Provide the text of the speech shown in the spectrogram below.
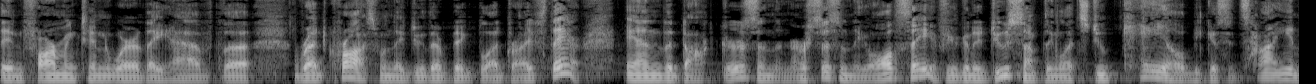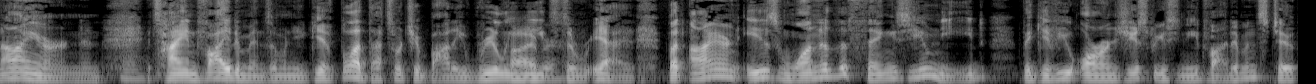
in Farmington where they have the Red Cross when they do their big blood drives there. And the doctors and the nurses and they all say if you're going to do something, let's do kale because it's high in iron and mm. it's high in vitamins and when you give blood, that's what your body really needs to yeah. But iron is one of the things you need. They give you orange juice because you need vitamins too,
